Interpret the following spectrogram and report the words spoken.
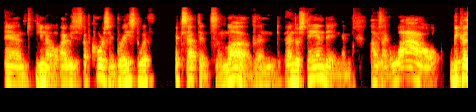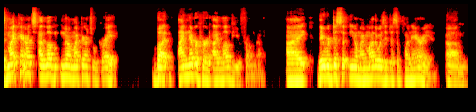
and you know i was of course embraced with acceptance and love and understanding and i was like wow because my parents i love you know my parents were great but i never heard i love you from them. I they were dis you know my mother was a disciplinarian. Um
